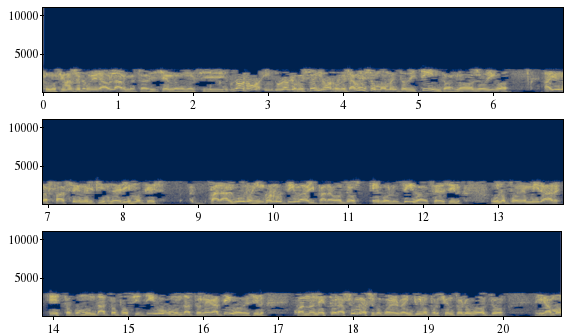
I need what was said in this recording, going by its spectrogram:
Como si no se lo- pudiera hablar, me estás diciendo, como si... No, no, Porque, indudablemente son- hay orden, porque también son momentos distintos, ¿no? Yo digo, hay una fase en el kirchnerismo que es para algunos involutiva y para otros evolutiva. O sea, es decir, uno puede mirar esto como un dato positivo, como un dato negativo. Es decir, cuando Néstor asume, asume con el 21% de los votos, digamos,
